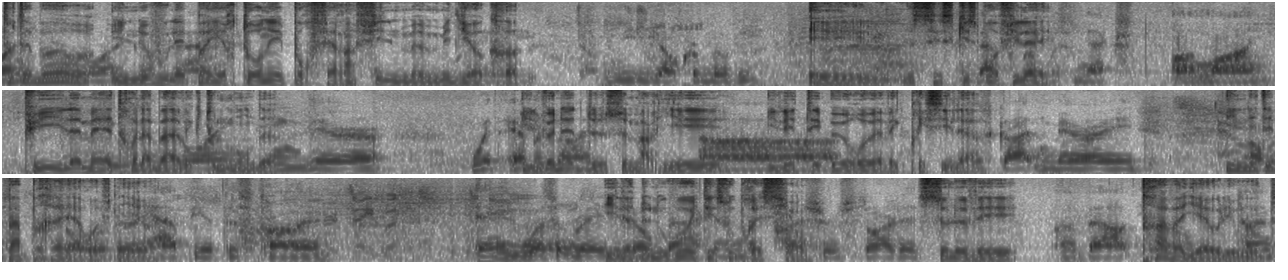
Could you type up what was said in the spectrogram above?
Tout d'abord, il ne voulait pas y retourner pour faire un film médiocre. Et c'est ce qui se profilait. Puis il aimait être là-bas avec tout le monde. Il venait de se marier, il était heureux avec Priscilla. Il n'était pas prêt à revenir. Il a de nouveau été sous pression. Se lever, travailler à Hollywood.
